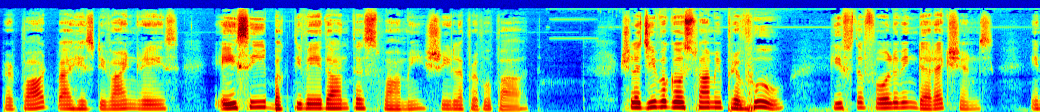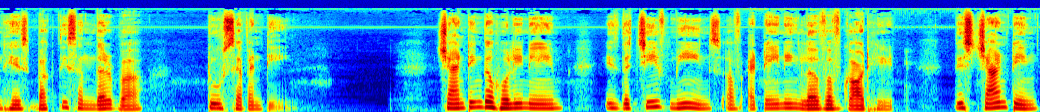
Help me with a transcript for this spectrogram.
Purport by His Divine Grace, A.C. Bhaktivedanta Swami Srila Prabhupada. Srila Jiva Goswami Prabhu gives the following directions in his Bhakti Sandarbha 270. Chanting the holy name is the chief means of attaining love of Godhead. This chanting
